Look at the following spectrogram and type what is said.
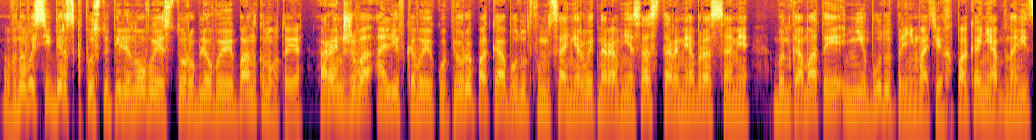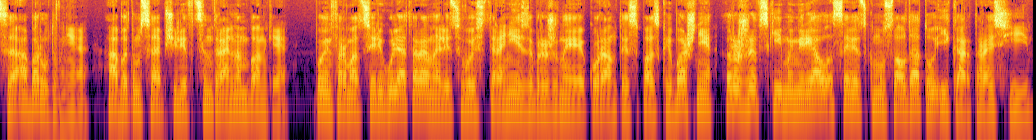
В Новосибирск поступили новые 100-рублевые банкноты. Оранжево-оливковые купюры пока будут функционировать наравне со старыми образцами. Банкоматы не будут принимать их, пока не обновится оборудование. Об этом сообщили в Центральном банке. По информации регулятора, на лицевой стороне изображены куранты Спасской башни, Ржевский мемориал советскому солдату и карта России.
